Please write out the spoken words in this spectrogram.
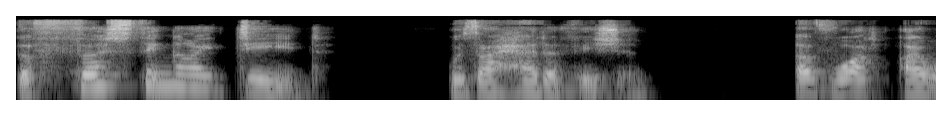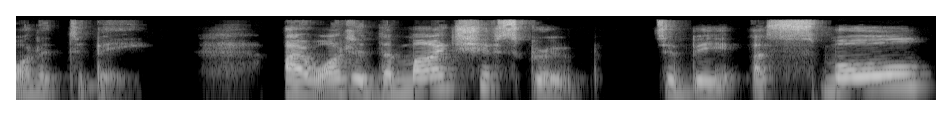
The first thing I did was I had a vision of what I wanted to be. I wanted the Mindshifts Group to be a small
